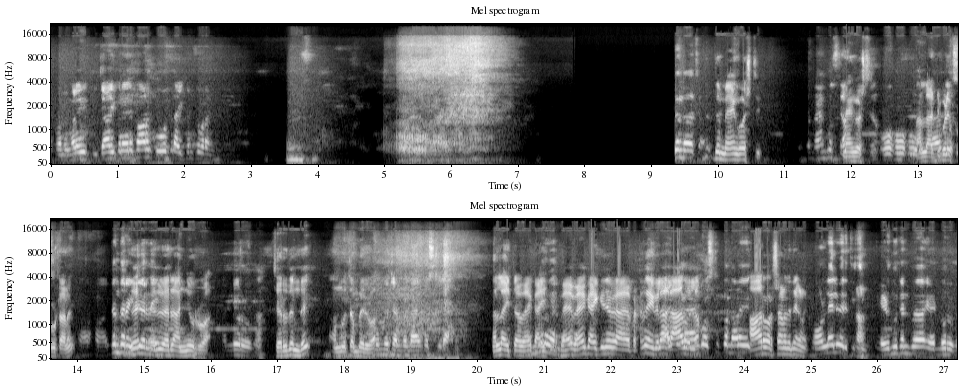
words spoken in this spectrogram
അപ്പോൾ നിങ്ങൾ വിചാരിക്കുന്നതിനേക്കാളും കൂടുതൽ ഐറ്റംസ് ഇവിടെ ഉണ്ട്. ഇത് മാംഗോസ്റ്റ് മാംഗോസ്റ്റാ? നല്ല അടിപൊളി ഫ്രൂട്ടാണ് ഇത് വരെ അഞ്ഞൂറ് രൂപ. ചെറുതുണ്ട് മുന്നൂറ്റമ്പത് രൂപ നല്ല ഐറ്റം വേഗം കഴിക്കും. വേഗം കഴിക്കുന്ന പെട്ടെന്ന് കഴിക്കില്ല. ആറ് കൊല്ലം. ആറ് വർഷമാണ് ഇതിന്റെ കണക്ക്. ഓൺലൈനിൽ എഴുന്നൂറ്റൻപത് എണ്ണൂറ് രൂപ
